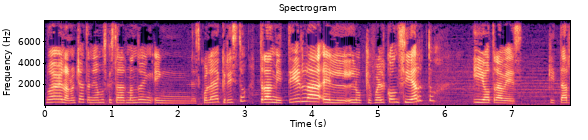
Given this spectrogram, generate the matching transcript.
9 de la noche teníamos que estar armando en, la escuela de Cristo, transmitir lo que fue el concierto y otra vez quitar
